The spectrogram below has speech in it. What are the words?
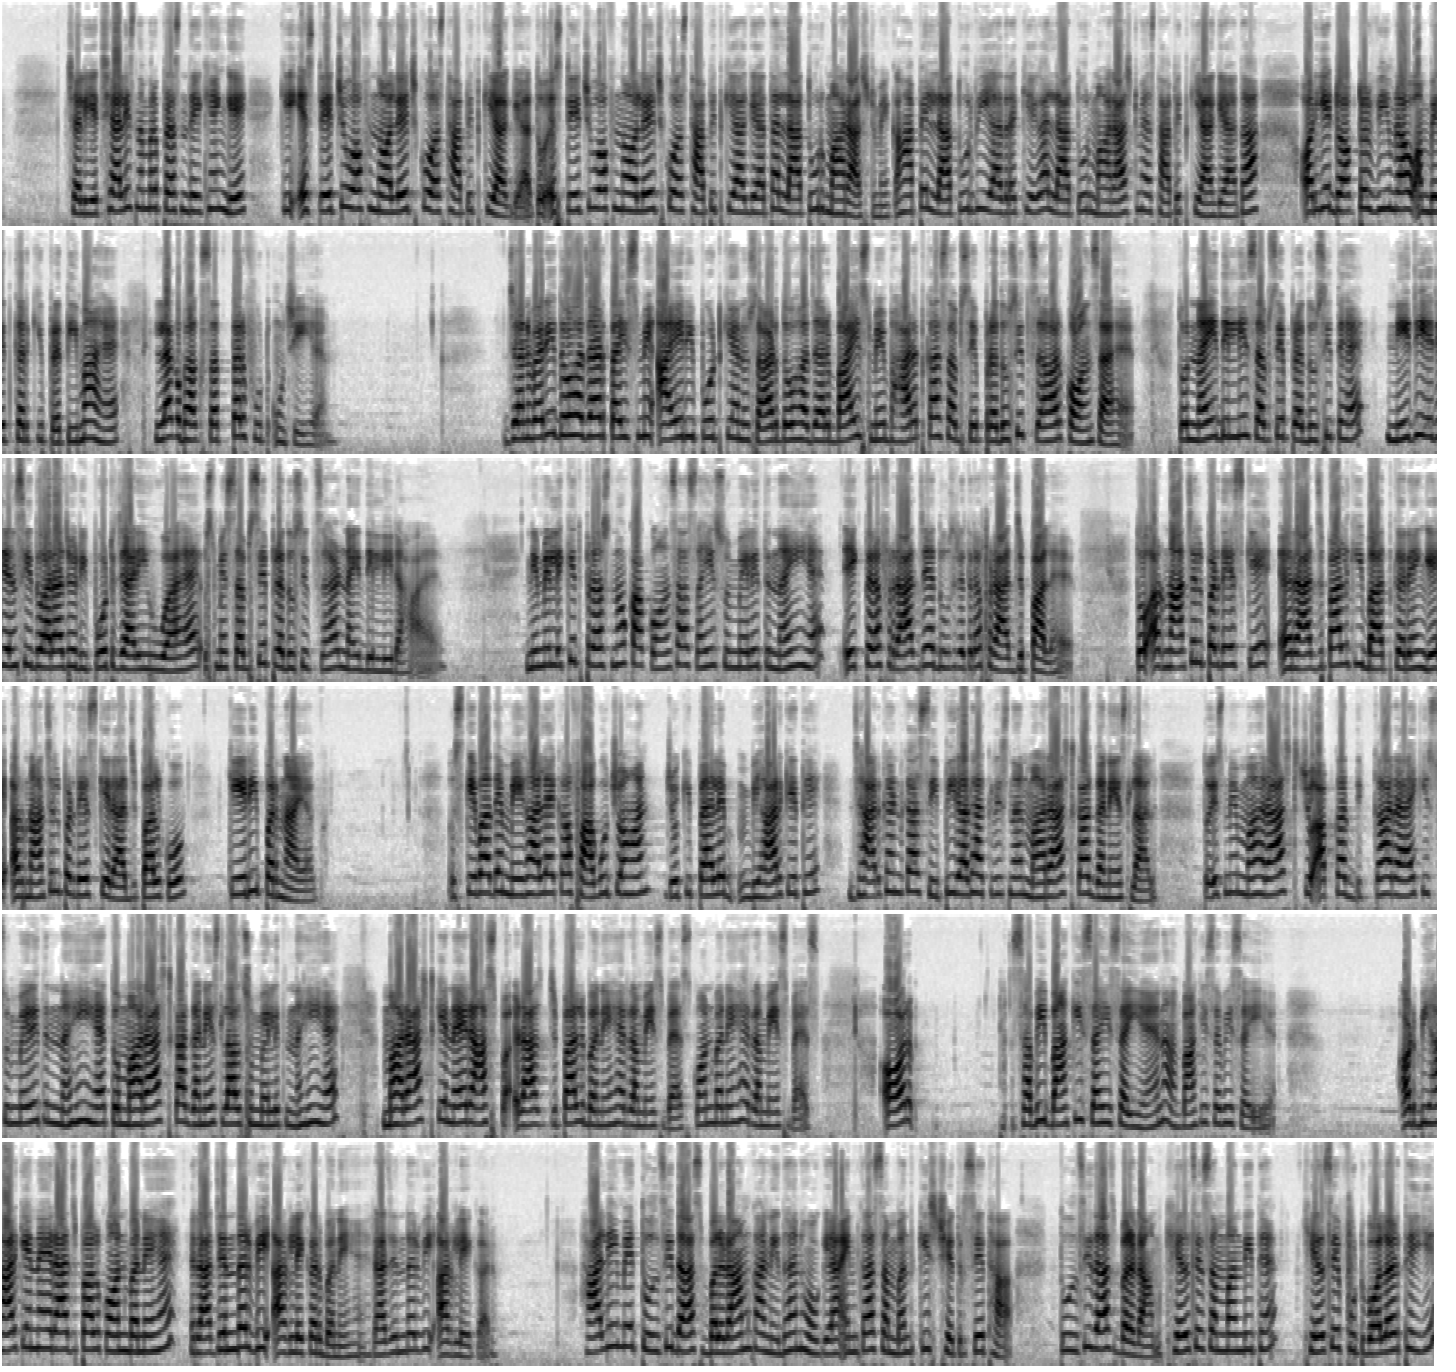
चलिए छियालीस नंबर प्रश्न देखेंगे कि स्टेचू ऑफ़ नॉलेज को स्थापित किया गया। तो स्टेचू ऑफ़ नॉलेज को स्थापित किया गया था लातूर, महाराष्ट्र में। कहाँ पे? लातूर भी याद रखिएगा, लातूर, महाराष्ट्र में स्थापित किया गया था। और ये डॉक्टर भीमराव अंबेडकर की प्रतिमा है, लगभग सत्तर फुट ऊँची है। जनवरी 2023 में आई रिपोर्ट के अनुसार 2022 में भारत का सबसे प्रदूषित शहर कौन सा है? तो नई दिल्ली सबसे प्रदूषित है। निजी एजेंसी द्वारा जो रिपोर्ट जारी हुआ है, उसमें सबसे प्रदूषित शहर नई दिल्ली रहा है। निम्नलिखित प्रश्नों का कौन सा सही सुमेलित नहीं है? एक तरफ़ राज्य है, दूसरी तरफ़ राज्यपाल है। तो अरुणाचल प्रदेश के राज्यपाल की बात करेंगे। अरुणाचल प्रदेश के राज्यपाल को केरी परनायक। उसके बाद है मेघालय का फागू चौहान, जो कि पहले बिहार के थे, झारखंड का सीपी राधाकृष्णन, महाराष्ट्र का गणेश लाल। तो इसमें महाराष्ट्र जो आपका कह रहा है कि सुमेलित नहीं है तो महाराष्ट्र का गणेश लाल सुमेलित नहीं है। महाराष्ट्र के नए राज्यपाल बने हैं रमेश बैस। कौन बने हैं? रमेश बैस। और सभी बाकी सही सही है ना? बाकी सभी सही है। और बिहार के नए राज्यपाल कौन बने हैं? राजेंद्र वी आर्लेकर बने हैं। राजेंद्र वी आर्लेकर। हाल ही में तुलसीदास बलराम का निधन हो गया, इनका संबंध किस क्षेत्र से था? तुलसीदास बलराम, खेल से संबंधित हैं? खेल से फुटबॉलर थे ये?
